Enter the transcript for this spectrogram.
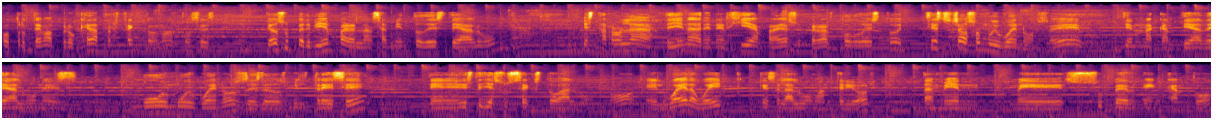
otro tema, pero queda perfecto, ¿no? Entonces, quedó súper bien para el lanzamiento de este álbum. Esta rola te llena de energía para ya superar todo esto. Sí, estos chavos son muy buenos, ¿eh? Tienen una cantidad de álbumes muy, muy buenos desde 2013. Eh, este ya es su sexto álbum, ¿no? El Wide Awake, que es el álbum anterior, también me súper encantó.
